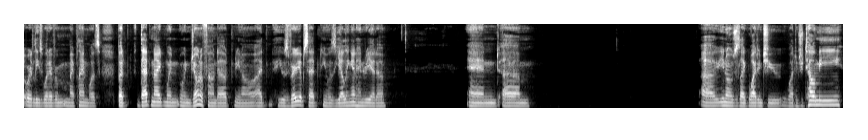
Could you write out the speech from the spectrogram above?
or at least whatever my plan was. But that night, when when Jonah found out, you know, I he was very upset. He was yelling at Henrietta, and um, uh, you know, just like, why didn't you why didn't you tell me?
